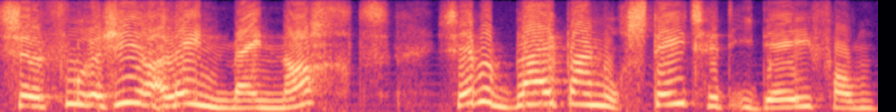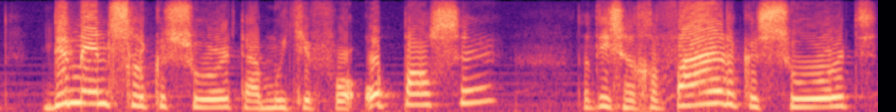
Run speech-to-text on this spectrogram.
Ze fourageren alleen bij nacht. Ze hebben blijkbaar nog steeds het idee van de menselijke soort, daar moet je voor oppassen. Dat is een gevaarlijke soort.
